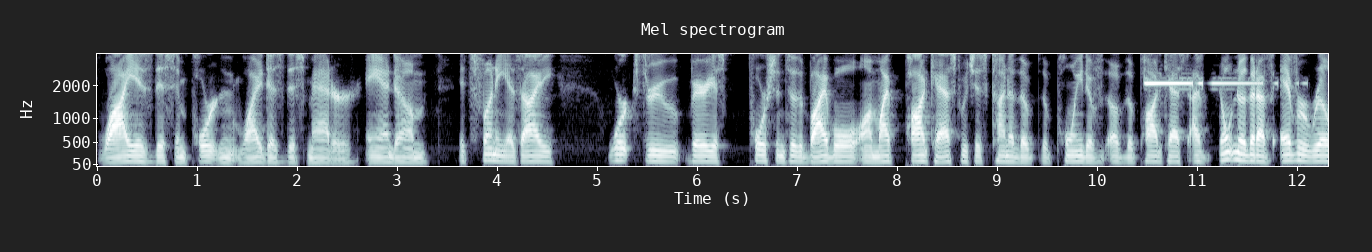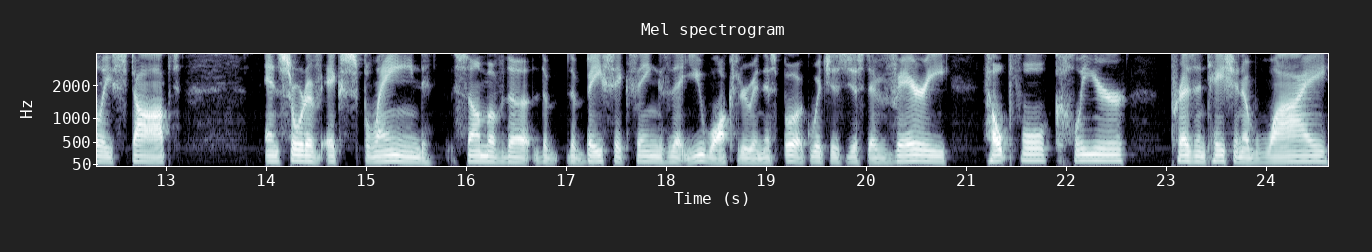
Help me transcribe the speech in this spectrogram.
why is this important, why does this matter, and um, it's funny as I worked through various portions of the Bible on my podcast, which is kind of the the point of of the podcast. I don't know that I've ever really stopped and sort of explained some of the, the the basic things that you walk through in this book, which is just a very helpful, clear presentation of why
